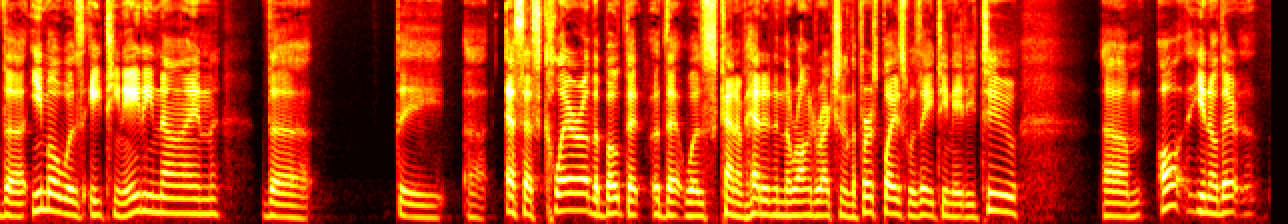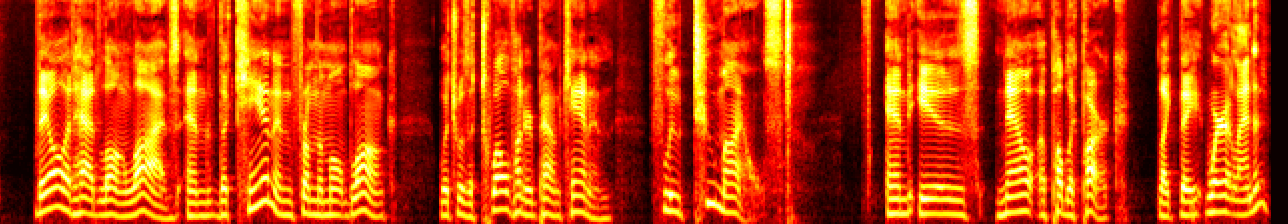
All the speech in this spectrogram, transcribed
the Imo was 1889. The the uh, SS Clara, the boat that that was kind of headed in the wrong direction in the first place, was 1882. Um, all you know, they they all had had long lives, and the cannon from the Mont Blanc, which was a 1,200 pound cannon, flew two miles, and is now a public park. Like they, Where it landed?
